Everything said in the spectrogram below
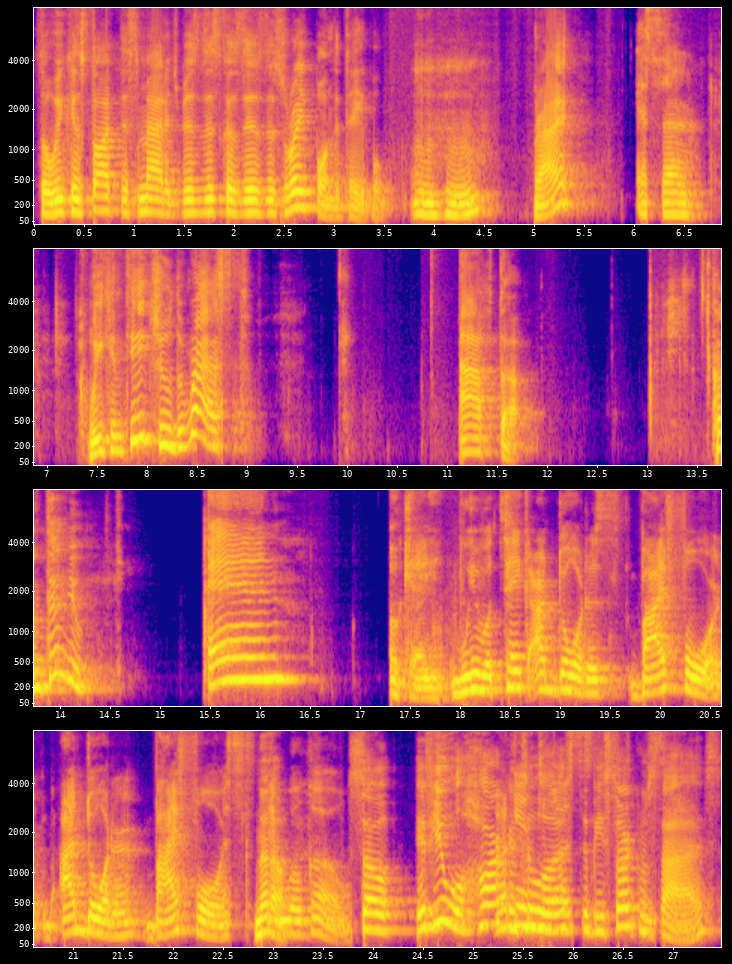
so we can start this marriage business because there's this rape on the table, Mm-hmm. right? Yes, sir. We can teach you the rest after. Continue. And okay, we will take our daughters by force, our daughter by force, No, no. and we'll go. So if you will hearken to to us us to be circumcised,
